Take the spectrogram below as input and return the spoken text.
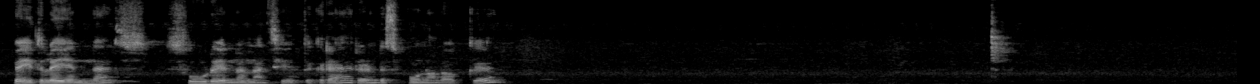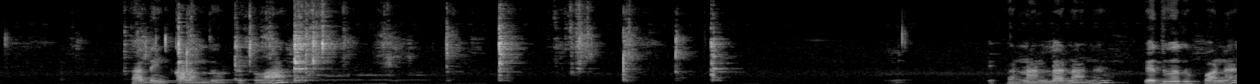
இப்போ இதில் என்ன சூடு என்ன நான் சேர்த்துக்கிறேன். ரெண்டு ஸ்பூன் அளவுக்கு. அதையும் கலந்து விட்டுக்கலாம். இப்போ நல்லா நான் வெது வெதுப்பான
